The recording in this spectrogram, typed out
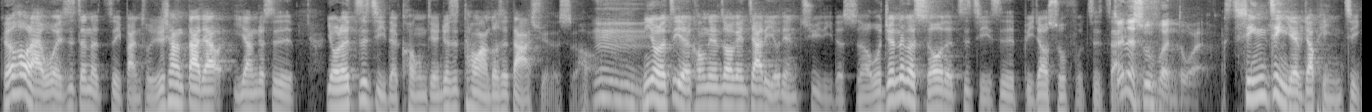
可是后来我也是真的自己搬出去，就像大家一样，就是。有了自己的空间，就是通常都是大学的时候。嗯，你有了自己的空间之后，跟家里有点距离的时候，我觉得那个时候的自己是比较舒服自在，真的舒服很多哎，心境也比较平静，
